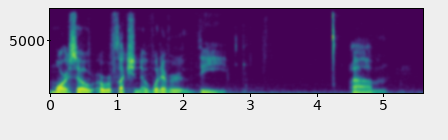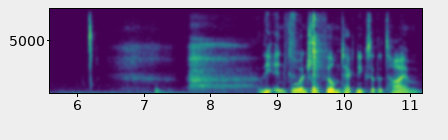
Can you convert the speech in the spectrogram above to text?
more so a reflection of whatever the um the influential film techniques at the time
